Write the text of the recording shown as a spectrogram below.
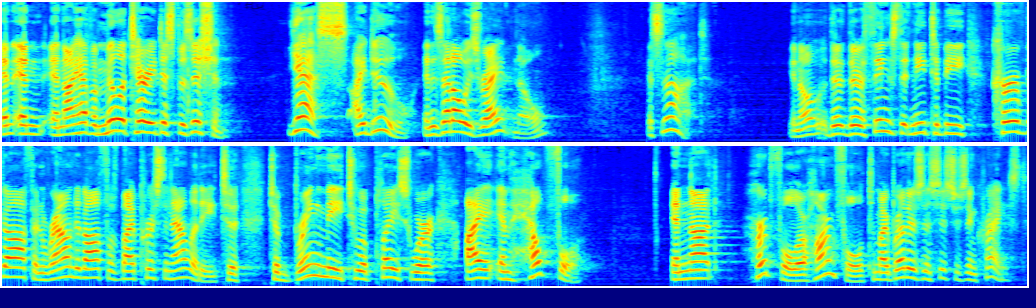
And, and, and I have a military disposition. Yes, I do. And is that always right? No, it's not. You know, there, there, are things that need to be curved off and rounded off of my personality to, to bring me to a place where I am helpful and not hurtful or harmful to my brothers and sisters in Christ.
